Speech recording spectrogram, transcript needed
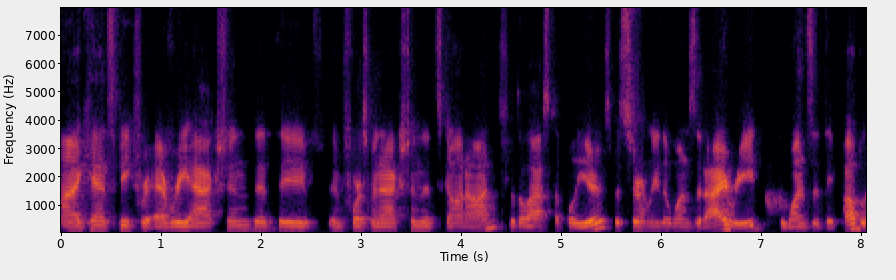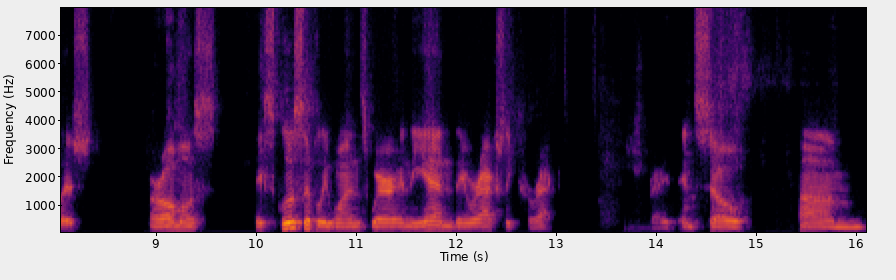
I can't speak for every action that they've enforcement action that's gone on for the last couple of years, but certainly the ones that I read, the ones that they publish, are almost exclusively ones where in the end they were actually correct right and so um,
